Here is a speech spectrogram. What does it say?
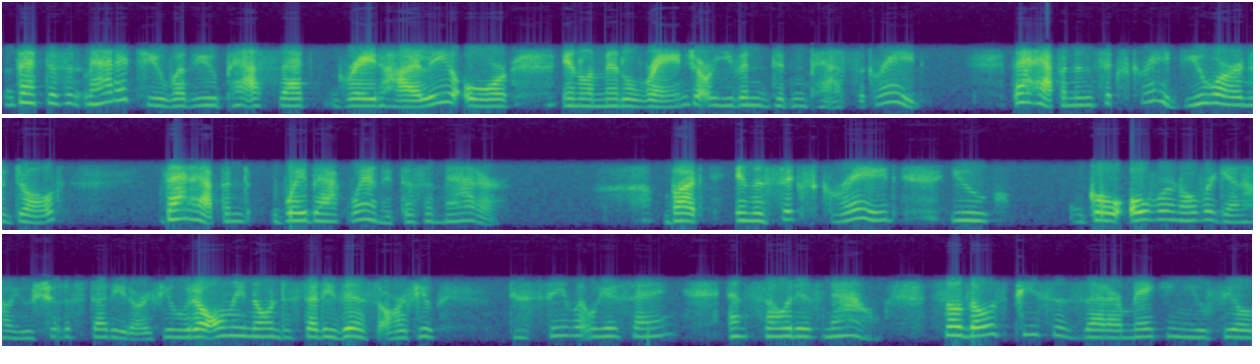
that doesn't matter to you whether you pass that grade highly or in the middle range or even didn't pass the grade. That happened in sixth grade. You are an adult. That happened way back when. It doesn't matter but in the sixth grade you go over and over again how you should have studied, or if you would have only known to study this, or if you do you see what we are saying? And so it is now. So those pieces that are making you feel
